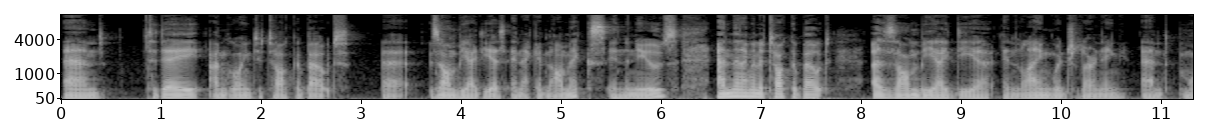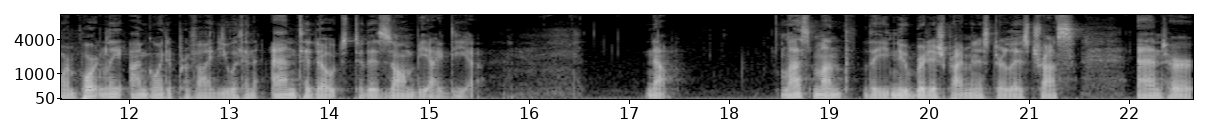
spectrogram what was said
And today I'm going to talk about uh, zombie ideas in economics in the news, and then I'm going to talk about a zombie idea in language learning, and more importantly, I'm going to provide you with an antidote to this zombie idea. Now, last month, the new British Prime Minister Liz Truss and her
